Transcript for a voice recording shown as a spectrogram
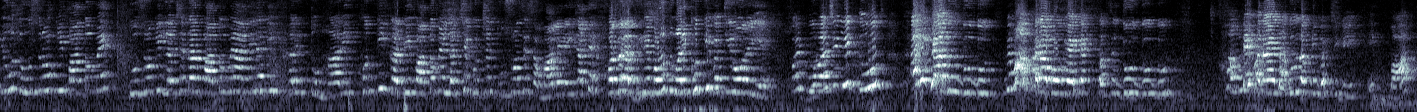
क्यों दूसरों की बातों में दूसरों की लच्छेदार बातों में आने लगी? अरे तुम्हारी खुद की कड़वी बातों में लच्छे गुच्छे दूसरों से संभाले नहीं जाते और जरा धीरे बढ़ो तुम्हारी खुद की बच्ची रो रही है। पर बुआ जी ये दूध? अरे क्या दूध दूध दूध? दिमाग खराब हो गया क्या? सबसे दूध दूध दूध। हमने बनाया था दूध अपनी बच्ची के लिए। एक बात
